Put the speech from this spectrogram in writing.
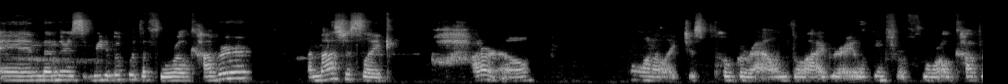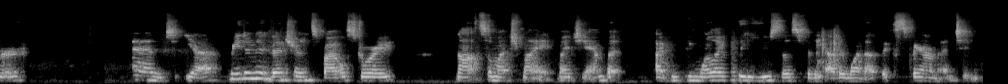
and then there's read a book with a floral cover, and that's just like I don't know. I want to like just poke around the library looking for a floral cover and yeah, read an adventure and survival story. Not so much my my jam, but I would be more likely to use those for the other one of experimenting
